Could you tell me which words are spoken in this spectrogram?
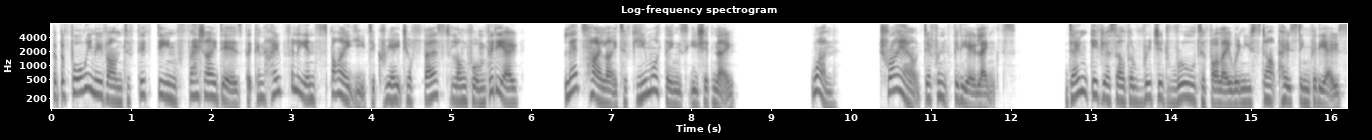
But before we move on to 15 fresh ideas that can hopefully inspire you to create your first long form video, let's highlight a few more things you should know. 1. Try out different video lengths. Don't give yourself a rigid rule to follow when you start posting videos.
